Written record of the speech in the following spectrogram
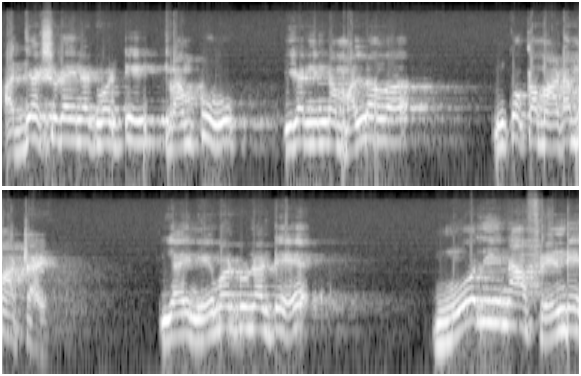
అధ్యక్షుడైనటువంటి ట్రంప్ ఇక నిన్న మళ్ళా ఇంకొక మాట మాట్లాడు ఇక ఆయన ఏమంటుండంటే మోదీ నా ఫ్రెండే.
